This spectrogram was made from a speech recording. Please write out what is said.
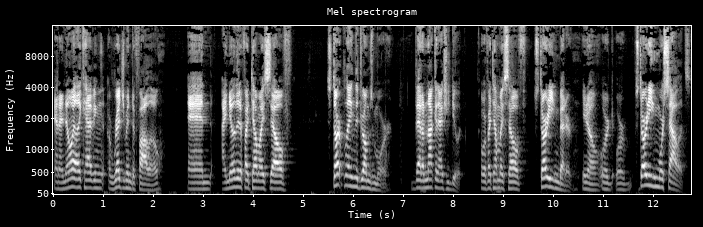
and I know I like having a regimen to follow. And I know that if I tell myself, start playing the drums more, that I'm not going to actually do it. Or if I tell myself, start eating better, you know, or, or start eating more salads,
